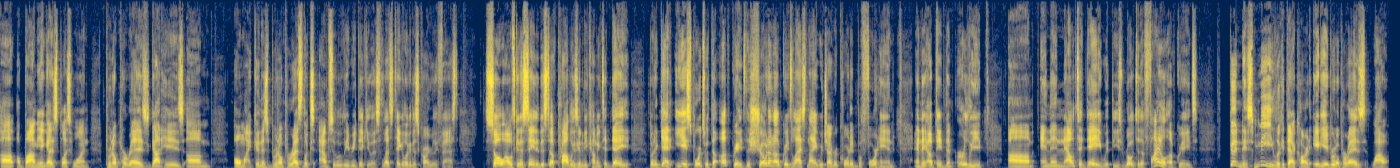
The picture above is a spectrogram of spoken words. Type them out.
Uh, Aubameyang got his plus one. Bruno Peres got his um, Oh my goodness, Bruno Peres looks absolutely ridiculous. Let's take a look at this card really fast. So I was going to say that this stuff probably is going to be coming today. But again, EA Sports with the upgrades, the Showdown upgrades last night, which I recorded beforehand, and they updated them early. Um, and then now today with these Road to the Final upgrades, Goodness me, look at that card. 88 Bruno Peres. Wow.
